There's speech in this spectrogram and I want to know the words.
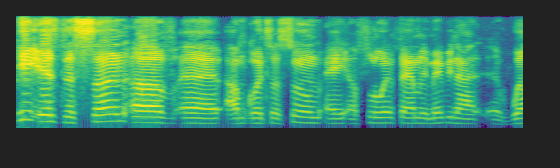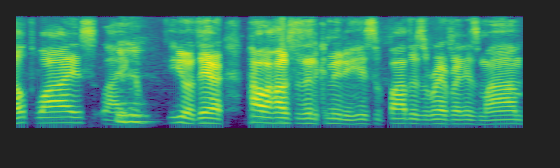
he is the son of uh, I'm going to assume a affluent family, maybe not wealth wise, like Mhm. you know they're powerhouses in the community. His father's a reverend, his mom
